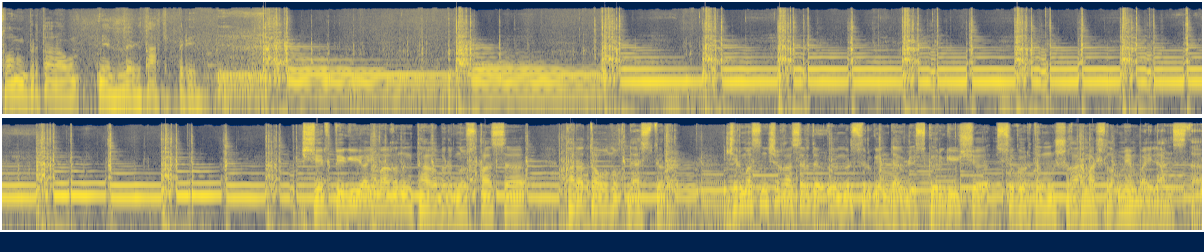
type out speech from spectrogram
Соның бір тарауын мен сіздерге тартып берейін. Шертпе күй аймағының тағы бір нұсқасы қаратаулық дәстүр. 20 ғасырда өмір сүрген дәулескер күйші сүгірдің шығармашылығымен байланысты.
